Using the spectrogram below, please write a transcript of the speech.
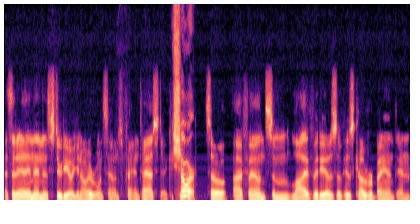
I said, and in the studio, you know, everyone sounds fantastic. Sure. So I found some live videos of his cover band, and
